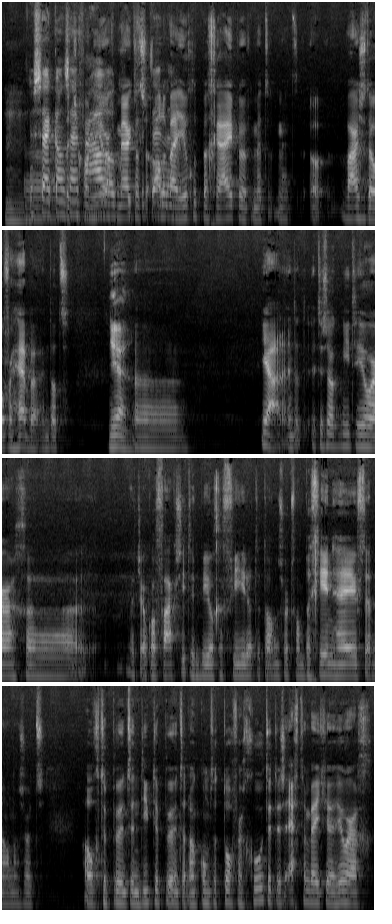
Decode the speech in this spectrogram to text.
Mm. Dus zij kan dat zijn je gewoon verhaal heel erg ook merkt dat ze allebei heel goed begrijpen met, met, oh, waar ze het over hebben. En dat, Ja. uh, ja, en dat, het is ook niet heel erg, uh, wat je ook wel vaak ziet in biografie, dat het dan een soort van begin heeft en dan een soort hoogtepunt en dieptepunt en dan komt het toch weer goed. Het is echt een beetje heel erg,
